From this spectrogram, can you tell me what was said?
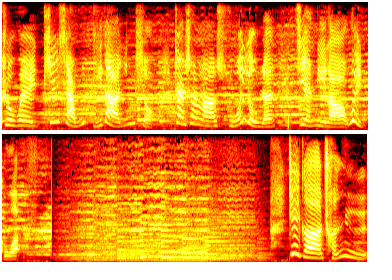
这位天下无敌的英雄战胜了所有人，建立了魏国。这个成语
